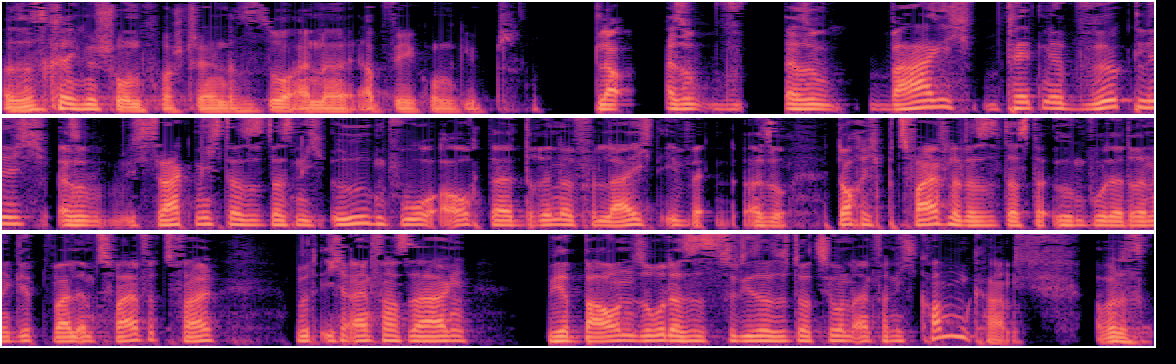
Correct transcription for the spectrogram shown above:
Also das kann ich mir schon vorstellen, dass es so eine Abwägung gibt. Glaub, also also wage ich fällt mir wirklich, also ich sag nicht, dass es das nicht irgendwo auch da drinnen vielleicht, also doch ich bezweifle, dass es das da irgendwo da drinnen gibt, weil im Zweifelsfall würde ich einfach sagen, wir bauen so, dass es zu dieser Situation einfach nicht kommen kann. Aber das,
